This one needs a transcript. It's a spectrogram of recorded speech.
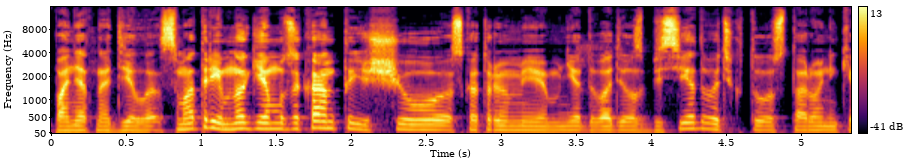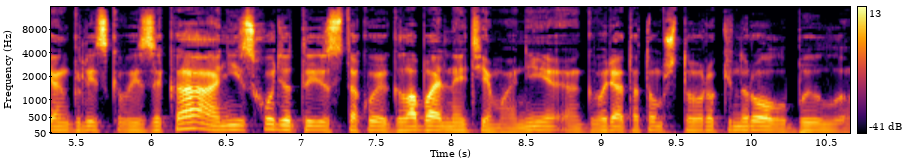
понятное дело. Смотри, многие музыканты еще, с которыми мне доводилось беседовать, кто сторонники английского языка, они исходят из такой глобальной темы. Они э, говорят о том, что рок-н-ролл был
